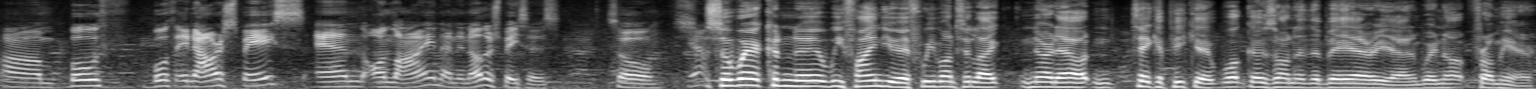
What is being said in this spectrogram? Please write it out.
um, both both in our space and online and in other spaces. So, yeah. so where can uh, we find you if we want to like nerd out and take a peek at what goes on in the Bay Area and we're not from here?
